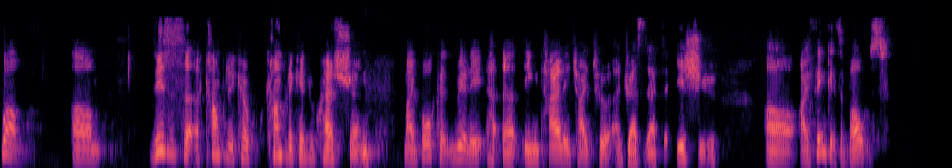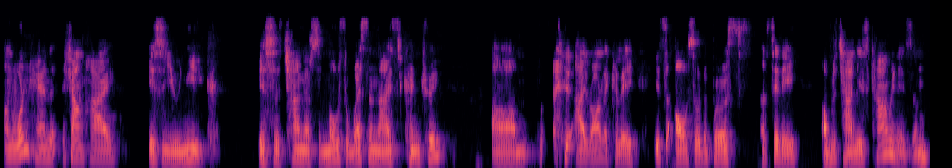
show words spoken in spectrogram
Well, um, this is a complicated, complicated question. My book really uh, entirely tried to address that issue. Uh, I think it's both. On one hand, Shanghai is unique. It's China's most westernized country. Um, ironically, it's also the birth city of the Chinese communism,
